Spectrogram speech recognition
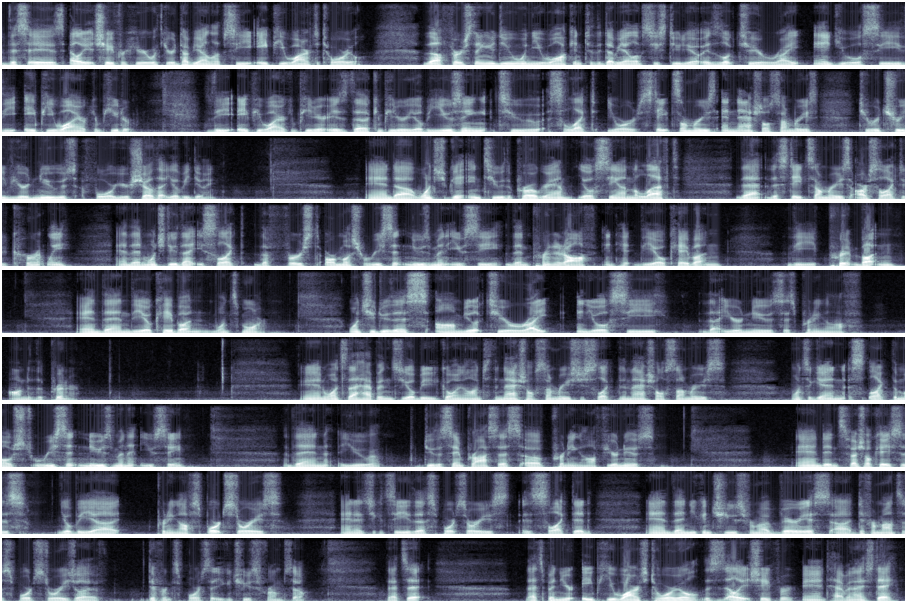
This is Elliot Schaefer here with your WLFC AP Wire tutorial. The first thing you do when you walk into the WLFC studio is look to your right and you will see the AP Wire computer. The AP Wire computer is the computer you'll be using to select your state summaries and national summaries to retrieve your news for your show that you'll be doing. And uh, once you get into the program, you'll see on the left that the state summaries are selected currently. And then once you do that, you select the first or most recent news minute you see, then print it off and hit the OK button, the print button, and then the OK button once more. Once you do this, um, you look to your right and you'll see that your news is printing off onto the printer. And once that happens, you'll be going on to the national summaries. You select the national summaries. Once again, select the most recent news minute you see. Then you do the same process of printing off your news. And in special cases, you'll be uh, printing off sports stories. And as you can see, the sports stories is selected. And then you can choose from a various uh, different amounts of sports stories. You'll have different sports that you can choose from. So that's it. That's been your AP Wire tutorial. This is Elliot Schaefer, and have a nice day.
